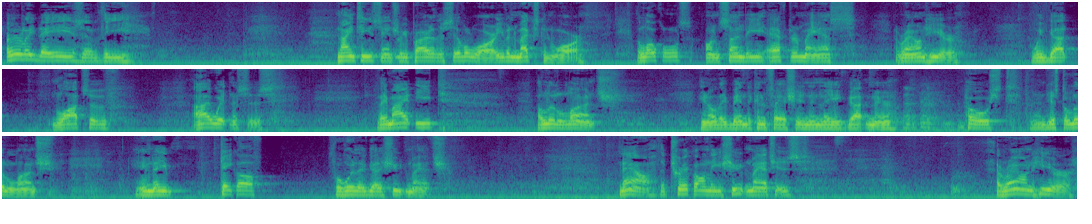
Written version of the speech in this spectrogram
early days of the 19th century, prior to the Civil War, even the Mexican War, the locals on Sunday after Mass around here, we've got lots of eyewitnesses. They might eat a little lunch. You know, they've been to confession and they've gotten their host and just a little lunch, and they take off for where they've got a shooting match. Now, the trick on these shooting matches around here,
